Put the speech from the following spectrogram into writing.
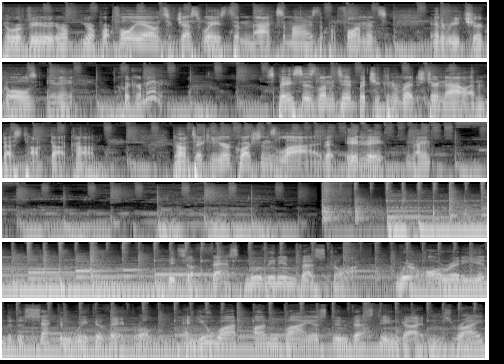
He'll review your, your portfolio and suggest ways to maximize the performance and reach your goals in a quicker manner. Space is limited, but you can register now at investtalk.com. Now I'm taking your questions live at 888 9. It's a fast moving invest talk. We're already into the second week of April, and you want unbiased investing guidance, right?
